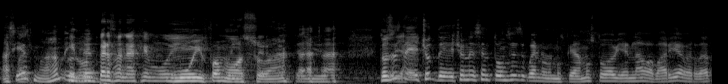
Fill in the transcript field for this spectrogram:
Así es, con un personaje muy... muy famoso, ¿ah? Entonces, Ya. de hecho, de hecho, en ese entonces, bueno, nos quedamos todavía en la Bavaria, ¿verdad?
